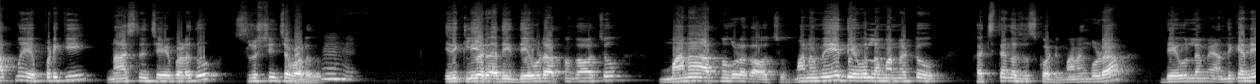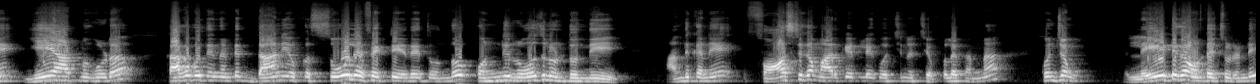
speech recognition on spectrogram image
ఆత్మ ఎప్పటికీ నాశనం చేయబడదు సృష్టించబడదు. ఇది క్లియర్ అది దేవుడు ఆత్మ కావచ్చు మన ఆత్మ కూడా కావచ్చు. మనమే దేవుళ్ళం అన్నట్టు ఖచ్చితంగా చూసుకోండి. మనం కూడా దేవుళ్ళమే. అందుకనే ఏ ఆత్మ కూడా కాకపోతే ఏంటంటే దాని యొక్క సోల్ ఎఫెక్ట్ ఏదైతే ఉందో కొన్ని రోజులు ఉంటుంది. అందుకనే ఫాస్ట్గా మార్కెట్లోకి వచ్చిన చెప్పుల కన్నా కొంచెం లేట్గా ఉంటాయి చూడండి.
